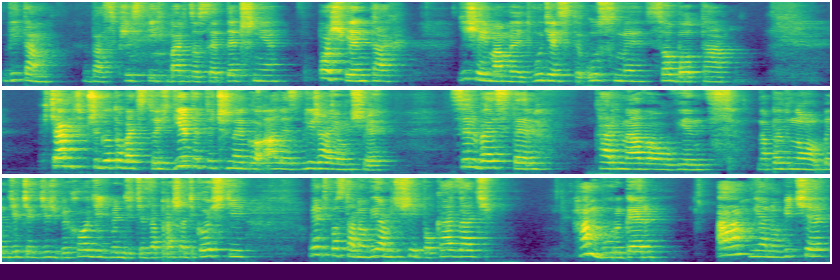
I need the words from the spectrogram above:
Witam Was wszystkich bardzo serdecznie po świętach. Dzisiaj mamy 28, sobota. Chciałam przygotować coś dietetycznego, ale zbliżają się Sylwester, karnawał, więc na pewno będziecie gdzieś wychodzić, będziecie zapraszać gości. Więc postanowiłam dzisiaj pokazać hamburger, a mianowicie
